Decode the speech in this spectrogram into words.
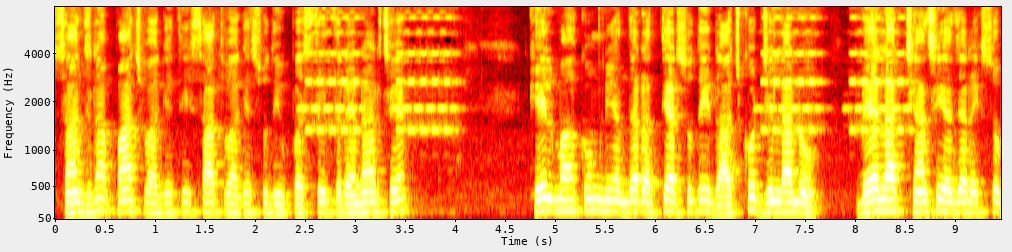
સાંજના પાંચ વાગ્યાથી સાત વાગ્યા સુધી ઉપસ્થિત રહેનાર છે. ખેલ મહાકુંભની અંદર અત્યાર સુધી રાજકોટ જિલ્લાનું બે લાખ છ્યાસી હજાર એકસો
